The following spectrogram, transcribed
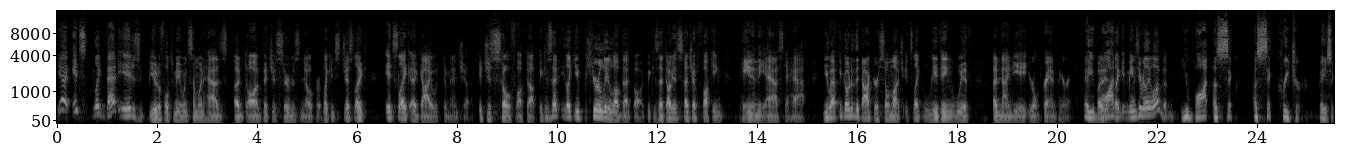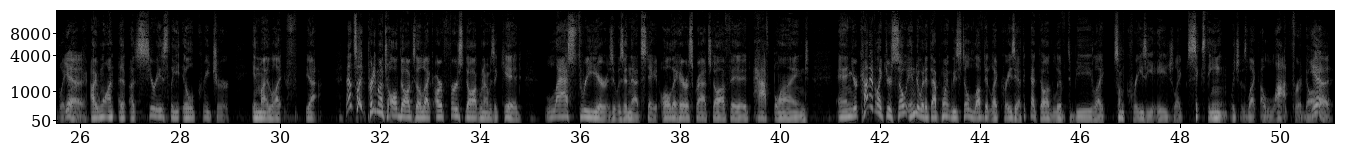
Yeah, it's like that is beautiful to me when someone has a dog that just serves no purpose. like it's just like it's like a guy with dementia. It's just so fucked up because that like you purely love that dog because that dog is such a fucking pain in the ass to have. You have to go to the doctor so much. It's like living with a 98 year old grandparent. Yeah, you but bought- it, like it means you really love him. You bought a sick a sick creature, basically. Yeah. Like, I want a, a seriously ill creature in my life. Yeah. That's like pretty much all dogs though. Like our first dog when I was a kid, last three years it was in that state. All the hair scratched off it, half blind. And you're kind of like you're so into it at that point. We still loved it like crazy. I think that dog lived to be like some crazy age, like 16, which is like a lot for a dog. Yeah.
